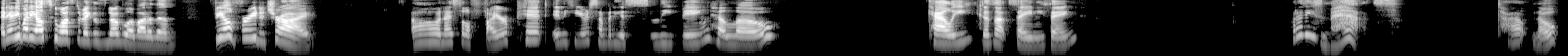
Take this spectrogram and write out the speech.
and anybody else who wants to make a snow globe out of them, feel free to try. Oh, a nice little fire pit in here. Somebody is sleeping. Hello. Callie does not say anything. What are these mats? Tile. Nope.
